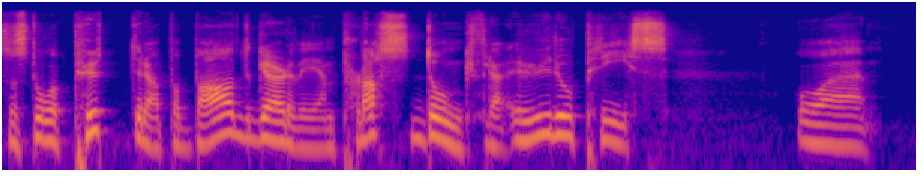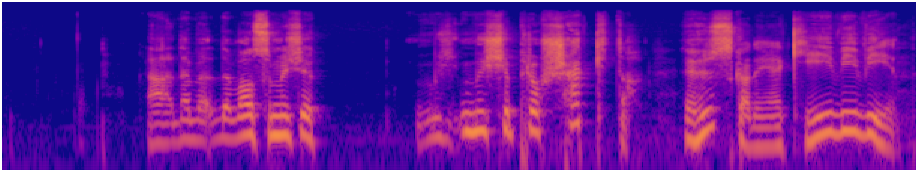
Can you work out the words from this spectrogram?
som sto og putra på badegulvet i en plastdunk fra Europris. Og eh, ja, det, det var så mye, mye prosjekter. Jeg husker den Kiwi-vinen.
